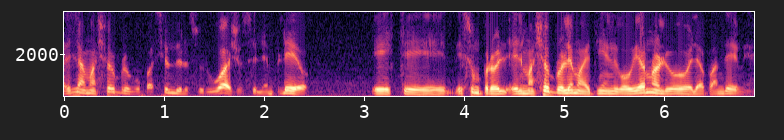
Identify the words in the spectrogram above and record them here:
es la mayor preocupación de los uruguayos, el empleo. Este, es un el mayor problema que tiene el gobierno luego de la pandemia.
